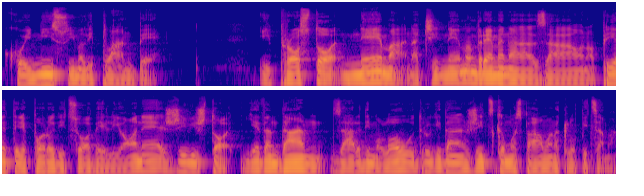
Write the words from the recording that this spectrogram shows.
koji nisu imali plan B. I prosto nema, znači nemam vremena za ono, prijatelje, porodicu ove ili one, živiš to, jedan dan zaradimo lovu, drugi dan žickamo, spavamo na klupicama.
